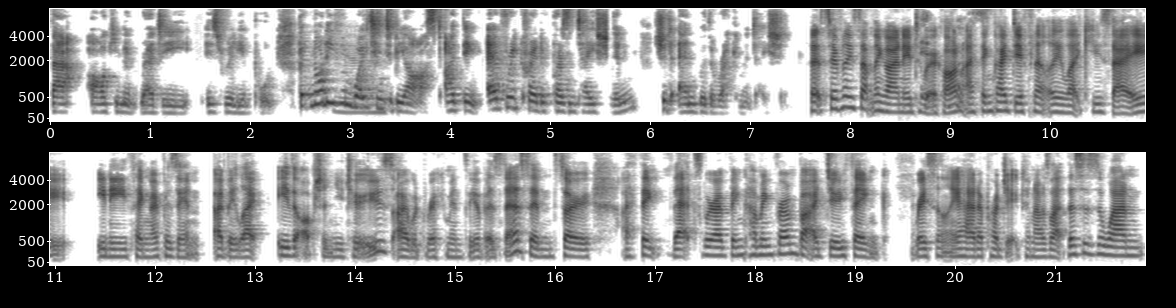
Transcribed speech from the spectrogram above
that argument ready is really important but not even yeah. waiting to be asked i think every creative presentation should end with a recommendation that's definitely something i need to work on i think i definitely like you say anything I present, I'd be like, either option you choose, I would recommend for your business. And so I think that's where I've been coming from. But I do think recently I had a project and I was like, this is the one,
